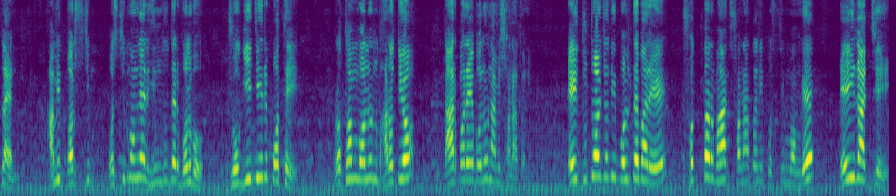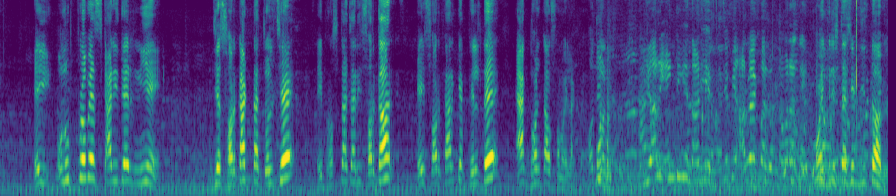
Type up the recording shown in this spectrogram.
প্ল্যান আমি পশ্চিম পশ্চিমবঙ্গের হিন্দুদের বলব যোগীজির পথে প্রথম বলুন ভারতীয় তারপরে বলুন আমি সনাতনী। এই দুটো যদি বলতে পারে সত্তর ভাগ সনাতনী পশ্চিমবঙ্গে এই রাজ্যে এই অনুপ্রবেশকারীদের নিয়ে যে সরকারটা চলছে এই ভ্রষ্টাচারী সরকার এই সরকারকে ফেলতে এক ঘন্টাও সময় লাগবে পঁয়ত্রিশটা সিট জিততে হবে।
